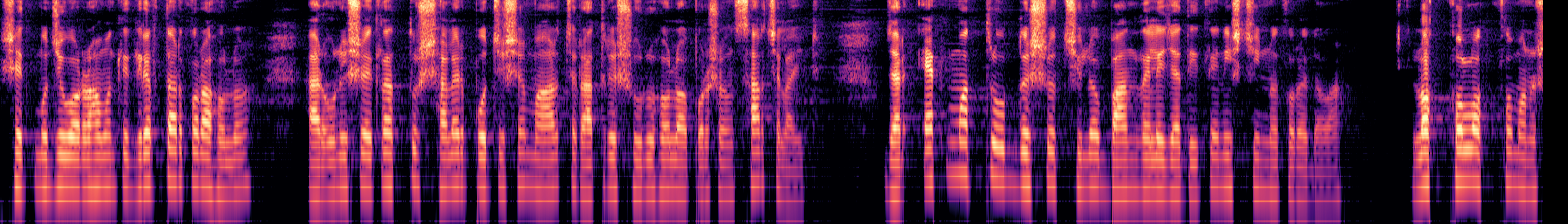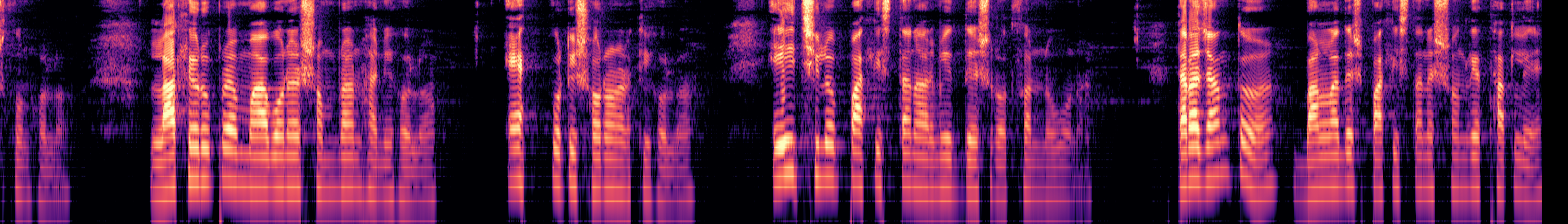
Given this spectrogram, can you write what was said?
শেখ মুজিবুর রহমানকে গ্রেফতার করা হলো আর উনিশশো একাত্তর সালের পঁচিশে মার্চ রাত্রে শুরু হলো অপারেশন সার্চলাইট। যার একমাত্র উদ্দেশ্য ছিল বাঙালি জাতিকে নিশ্চিহ্ন করে দেওয়া। লক্ষ লক্ষ মানুষ খুন হলো। লাখের উপরে মা বোনের সম্ভ্রাণহানি হলো। এক কোটি শরণার্থী হলো। এই ছিল পাকিস্তান আর্মির দেশ রক্ষার নমুনা। তারা জানতো, বাংলাদেশ পাকিস্তানের সঙ্গে থাকলে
